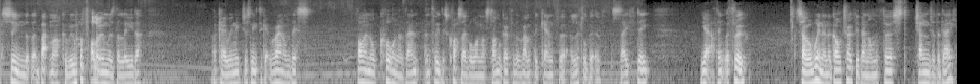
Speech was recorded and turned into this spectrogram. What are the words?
assumed that the back marker we were following was the leader. Okay, we need just need to get round this final corner then and through this crossover one last time. We'll go for the ramp again for a little bit of safety. Yeah, I think we're through. So a win and a gold trophy then on the first challenge of the day.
